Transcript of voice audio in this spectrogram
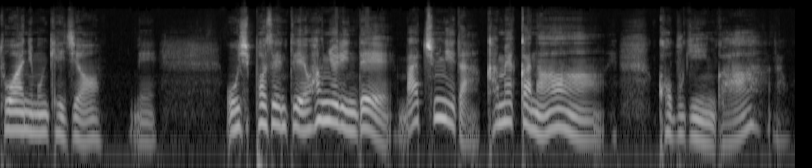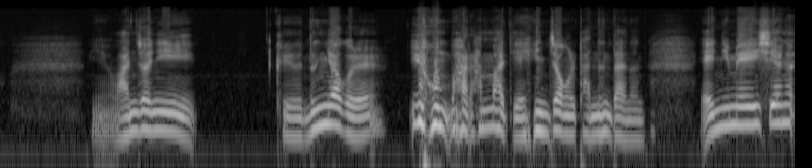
도 아니면 개죠. 네. 50%의 확률인데 맞춥니다. 카메까나 거북이인가? 라고. 예, 완전히 그 능력을 이 말 한마디에 인정을 받는다는 애니메이션,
